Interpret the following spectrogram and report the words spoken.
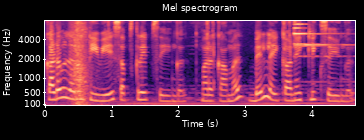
கடவுள் அருள் டிவியை சப்ஸ்கிரைப் செய்யுங்கள். மறக்காமல் பெல் ஐக்கானை கிளிக் செய்யுங்கள்.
